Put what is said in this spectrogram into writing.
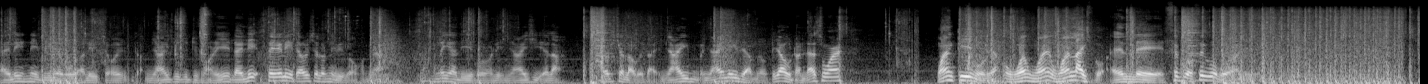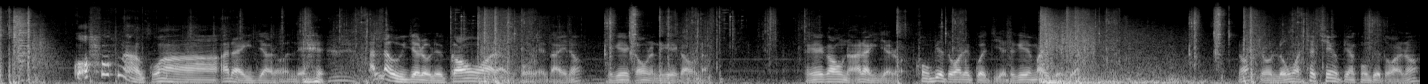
လိုက်လေးနှိပ်ပြီးတဲ့ဘောကလေးကျွန်တော်အများကြီးကျေးဇူးတင်ပါတယ်လိုက်လေးအသေးလေးတောက်ချက်လို့နှိပ်ပြီးပါခင်ဗျာမနေ့ကဒီဘောလေးအများကြီးရှိရလားတောက်ချက်လောက်ပဲတိုင်းအများကြီးအများကြီးနေကြမလို့တယောက်တော့ last one 1k ပေါ့ဗျာ1 1 1 like ပေါ့အဲ့လေ Facebook Facebook ပေါ်ကလေးကောင်းတာကွာအဲ့ဒါကြီးကြတော့လေ အဲ့လောက်ကြီးကြတော့လေကောင်းသွားတာပေါ်တယ်တိုင်းနော်တကယ်ကောင်းတယ်တကယ်ကောင်းတာတကယ်ကောင်းတာအဲ့ဒါကြီးကြတော့ခုံပြစ်သွားတဲ့ကွက်ကြီးကတကယ်မိုက်တယ်ဗျနော်ကျွန်တော်လုံးဝချက်ချင်းကိုပြန်ခုံပြစ်သွားတယ်နော်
